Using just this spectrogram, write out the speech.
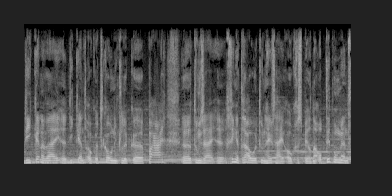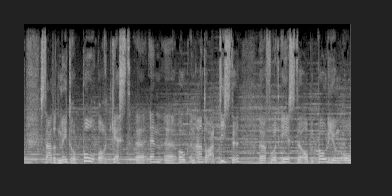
die kennen wij. die kent ook het koninklijk paar. Toen zij gingen trouwen, toen heeft hij ook gespeeld. Nou, op dit moment staat het Metropoolorkest en ook een aantal artiesten... voor het eerst op het podium om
